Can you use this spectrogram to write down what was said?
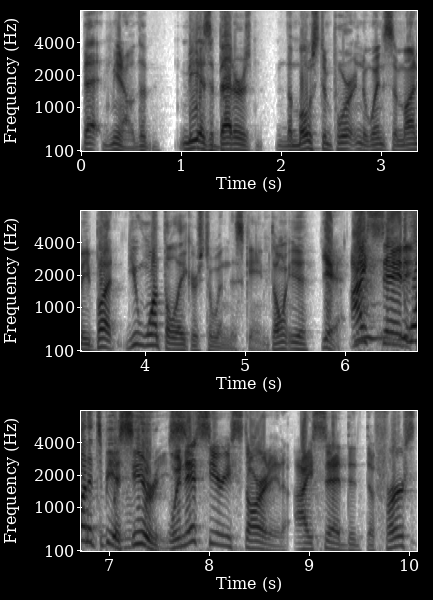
bet you know the me as a bettor is the most important to win some money. But you want the Lakers to win this game, don't you? Yeah, I said you want it to be a series. When this series started, I said that the first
